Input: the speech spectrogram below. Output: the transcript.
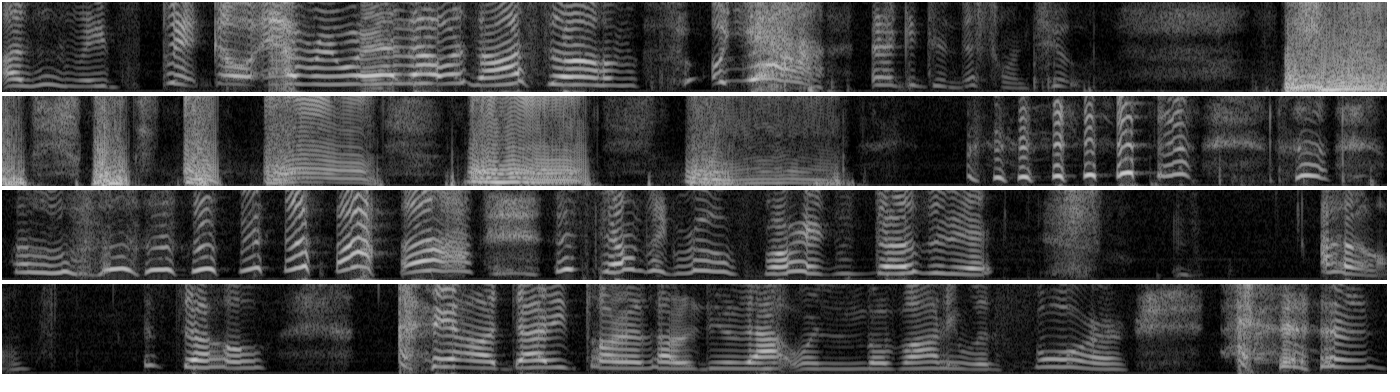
I just made spit go everywhere. That was awesome. Oh yeah, and I could do this one too. It sounds like real farts, doesn't it? Oh, so yeah, Daddy taught us how to do that when the body was four, and,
